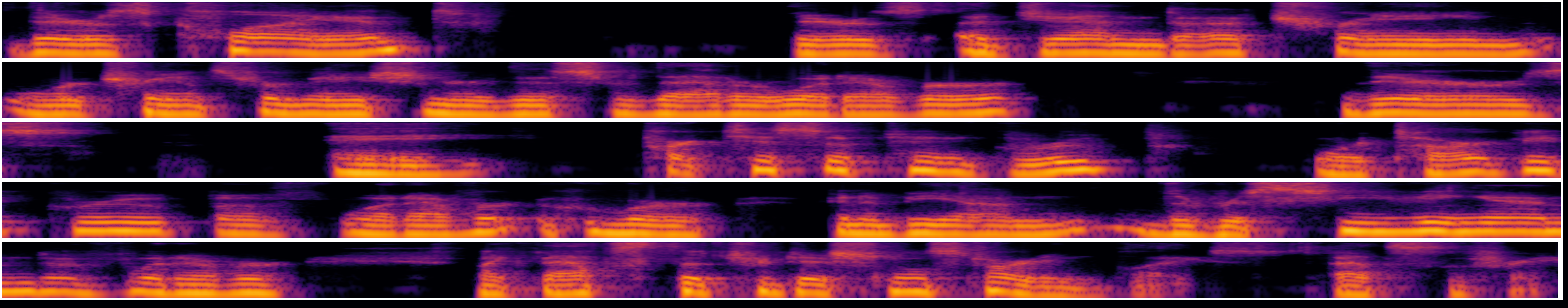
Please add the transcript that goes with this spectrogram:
there's client, there's agenda, train, or transformation, or this or that, or whatever. There's a participant group or target group of whatever who are going to be on the receiving end of whatever. Like that's the traditional starting place. That's the frame.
